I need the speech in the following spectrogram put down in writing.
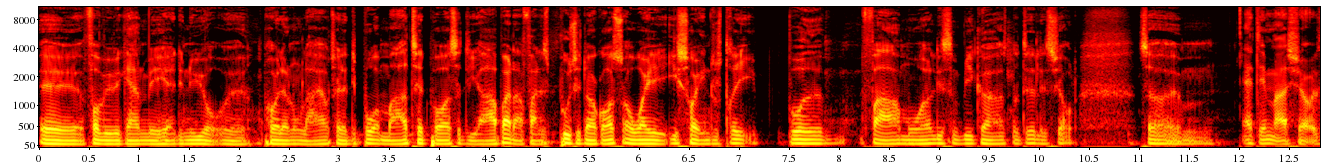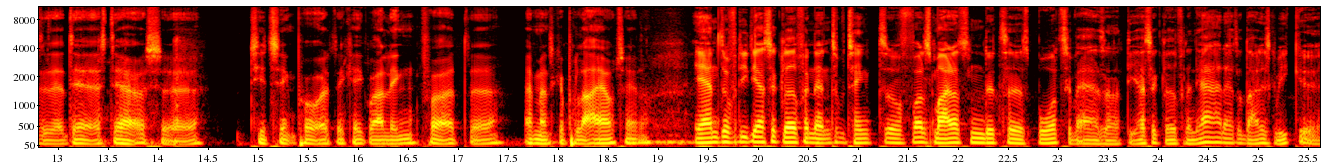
øh, for vi vil gerne med her i det nye år øh, prøve at lave nogle legeaftaler. De bor meget tæt på os, og de arbejder faktisk pudsigt nok også over i Ishøj Industri. Både far og mor, ligesom vi gør, og sådan noget. det er lidt sjovt. Så øhm, ja, det er meget sjovt. Det, der. det, altså, det har jeg også øh, tit tænkt på, at det kan ikke være længe, for at, øh, at man skal på legeaftaler. ja, men det var fordi, de er så glade for hinanden, så vi tænkte, så for det der sådan lidt uh, til, hvad altså, de er så glade for hinanden. Ja, det er så dejligt, skal vi ikke øh,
